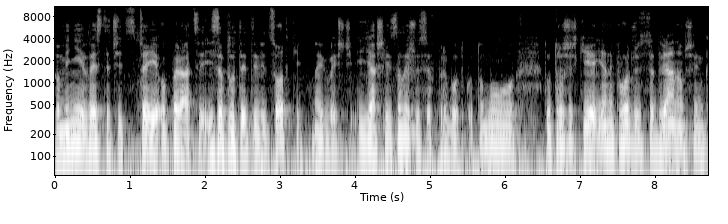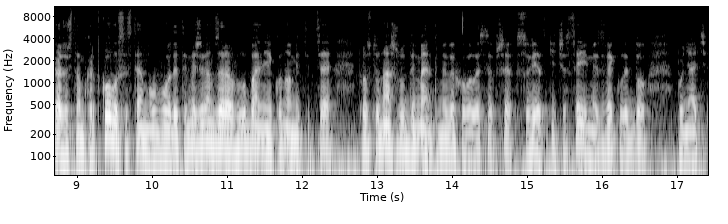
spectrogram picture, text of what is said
То мені вистачить з цієї операції і заплатити відсотки найвищі, і я ще й залишуся в прибутку. Тому тут трошечки я не погоджуюся з Адріаном, що він каже, що там карткову систему вводити. Ми живемо зараз в глобальній економіці. Це просто наш рудимент. Ми виховалися ще в совєтські часи, і ми звикли до понять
